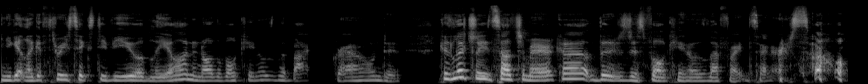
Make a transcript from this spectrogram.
and you get like a 360 view of Leon and all the volcanoes in the background. And because literally in South America, there's just volcanoes left, right, and center. So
